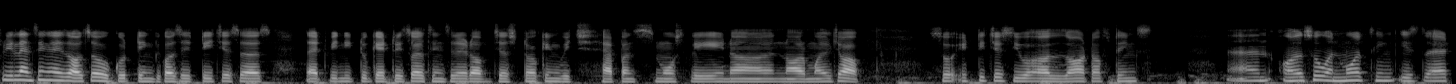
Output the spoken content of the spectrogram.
freelancing is also a good thing because it teaches us that we need to get results instead of just talking which happens mostly in a normal job. So it teaches you a lot of things. And also one more thing is that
